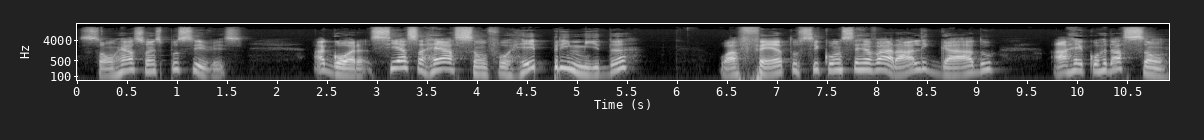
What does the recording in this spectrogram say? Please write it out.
são reações possíveis. Agora, se essa reação for reprimida, o afeto se conservará ligado à recordação.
